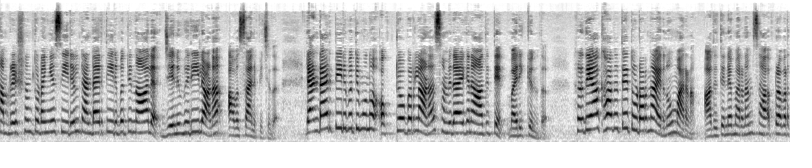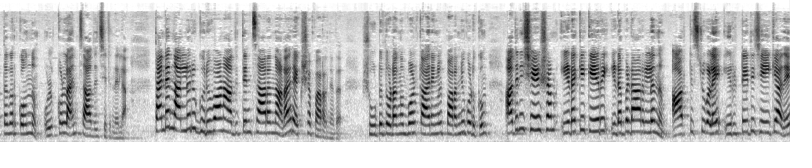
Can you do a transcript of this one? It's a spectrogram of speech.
സംപ്രേഷണം തുടങ്ങിയ സീരിയൽ രണ്ടായിരത്തി ഇരുപത്തിനാല് ജനുവരിയിലാണ് അവസാനിപ്പിച്ചത്. രണ്ടായിരത്തി ഇരുപത്തിമൂന്ന് ഒക്ടോബറിലാണ് സംവിധായകൻ ആദിത്യൻ മരിക്കുന്നത്. ഹൃദയാഘാതത്തെ തുടർന്നായിരുന്നു മരണം. ആദിത്യന്റെ മരണം സഹപ്രവർത്തകർക്കൊന്നും ഉൾക്കൊള്ളാൻ സാധിച്ചിരുന്നില്ല. തന്റെ നല്ലൊരു ഗുരുവാണ് ആദിത്യൻ സാർ എന്നാണ് രക്ഷ പറഞ്ഞത്. ഷൂട്ട് തുടങ്ങുമ്പോൾ കാര്യങ്ങൾ പറഞ്ഞു കൊടുക്കും. അതിനുശേഷം ഇടയ്ക്ക് കയറി ഇടപെടാറില്ലെന്നും ആർട്ടിസ്റ്റുകളെ ഇറിറ്റേറ്റ് ചെയ്യിക്കാതെ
